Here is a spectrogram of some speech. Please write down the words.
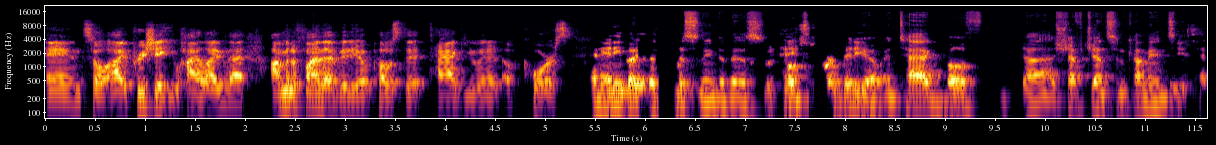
and so I appreciate you highlighting that. I'm going to find that video, post it, tag you in it, of course. And anybody that's listening to this, post your video and tag both uh, Chef Jensen Cummings yes. and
